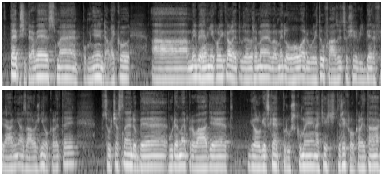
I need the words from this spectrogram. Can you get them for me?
V té přípravě jsme poměrně daleko a my během několika let uzavřeme velmi dlouhou a důležitou fázi, což je výběr finální a záložní lokality. V současné době budeme provádět geologické průzkumy na těch čtyřech lokalitách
